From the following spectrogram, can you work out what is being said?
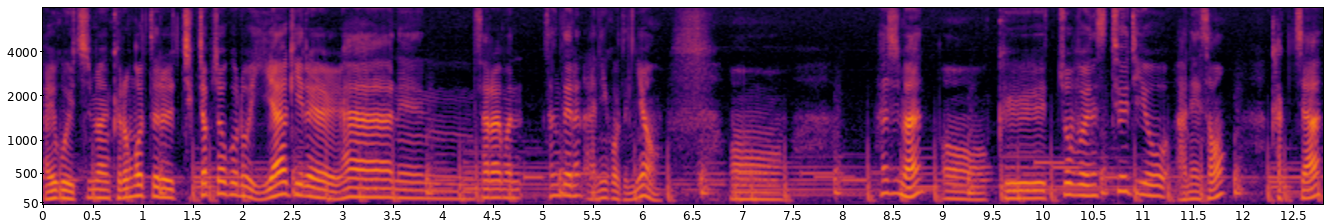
알고 있지만 그런 것들을 직접적으로 이야기를 하는 사람은 상대는 아니거든요. 어 하지만 어 그 좁은 스튜디오 안에서 각자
